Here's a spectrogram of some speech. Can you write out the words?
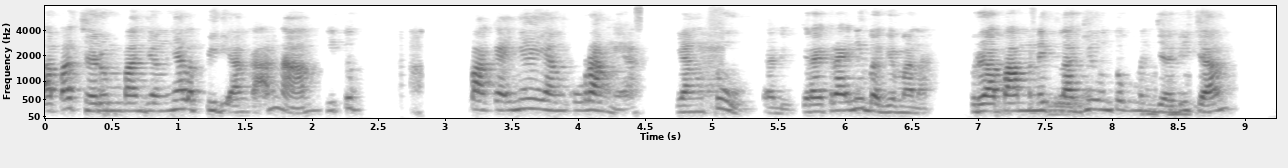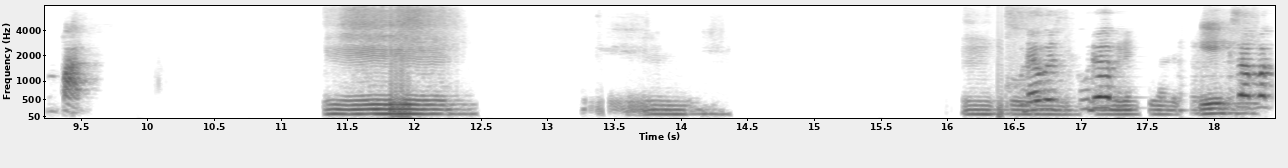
apa jarum panjangnya lebih di angka 6, itu pakainya yang kurang ya, yang tuh tadi. Kira-kira ini bagaimana? Berapa menit lagi untuk menjadi jam 4? Hmm. Hmm. Hmm, Udah- udah- menit Bisa Pak?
